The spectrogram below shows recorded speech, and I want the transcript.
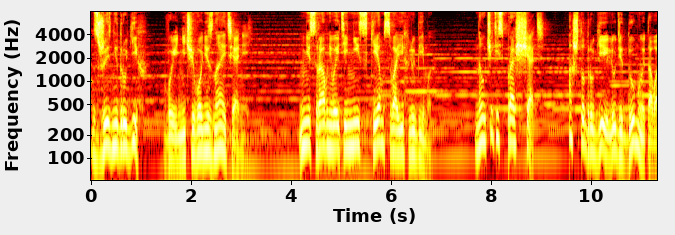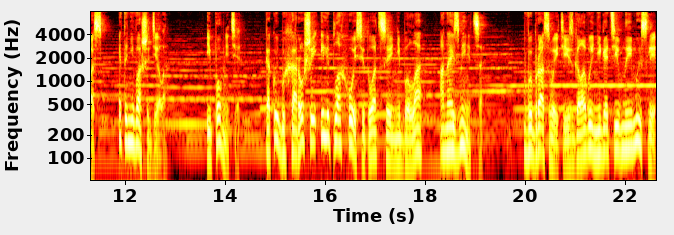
с жизнью других, вы ничего не знаете о ней. Не сравнивайте ни с кем своих любимых. Научитесь прощать, а что другие люди думают о вас, это не ваше дело. И помните, какой бы хорошей или плохой ситуация ни была, она изменится – Выбрасывайте из головы негативные мысли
